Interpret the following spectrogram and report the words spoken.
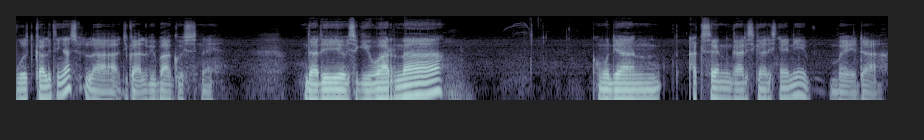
build quality-nya sudah juga lebih bagus nih. Dari segi warna kemudian aksen garis-garisnya ini beda.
